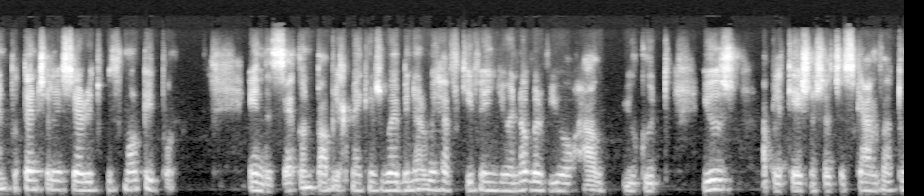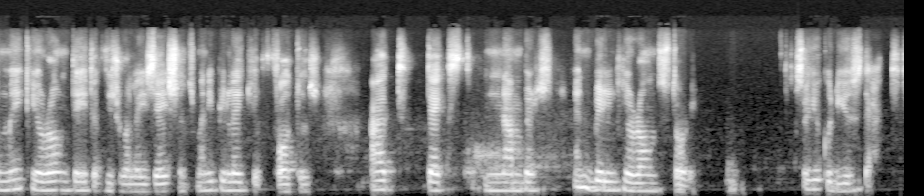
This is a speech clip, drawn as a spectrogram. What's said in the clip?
and potentially share it with more people. In the second Public Makers webinar, we have given you an overview of how you could use applications such as Canva to make your own data visualizations, manipulate your photos, add text, numbers, and build your own story. So you could use that.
